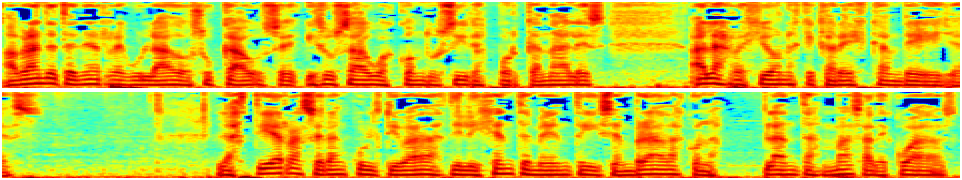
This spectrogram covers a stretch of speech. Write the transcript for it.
Habrán de tener regulado su cauce y sus aguas conducidas por canales a las regiones que carezcan de ellas. Las tierras serán cultivadas diligentemente y sembradas con las plantas más adecuadas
